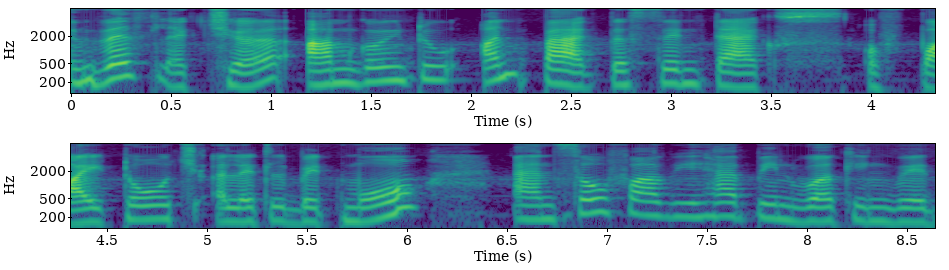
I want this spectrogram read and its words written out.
In this lecture, I'm going to unpack the syntax of PyTorch a little bit more. And so far, we have been working with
